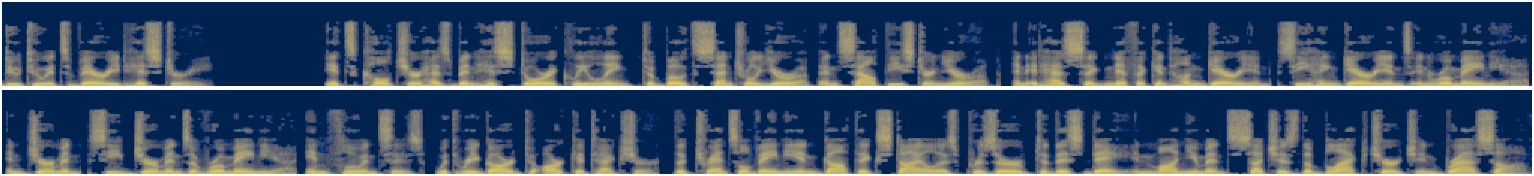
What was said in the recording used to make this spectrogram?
due to its varied history. Its culture has been historically linked to both Central Europe and Southeastern Europe, and it has significant Hungarian see Hungarians in Romania and German see Germans of Romania influences. With regard to architecture, the Transylvanian Gothic style is preserved to this day in monuments such as the Black Church in Brasov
